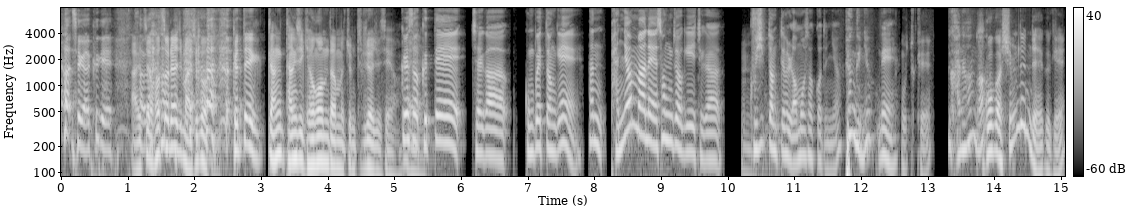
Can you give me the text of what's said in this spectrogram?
제가 크게 아, 진짜 헛소리 하지 마시고 그때 강, 당시 경험담을 좀 들려주세요. 그래서 네. 그때 제가 공부했던 게 한 반년 만에 성적이 제가 음. 90점대를 넘어섰거든요. 평균요? 네. 어떻게? 가능한가? 국어가 힘든데 그게.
